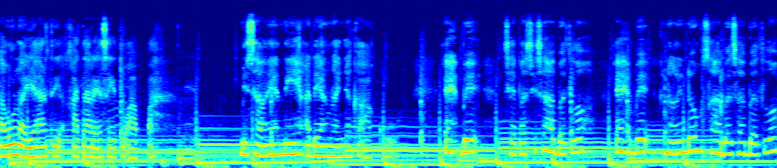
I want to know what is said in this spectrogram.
Tahu lah ya arti kata rese itu apa. Misalnya nih ada yang nanya ke aku, eh B, siapa sih sahabat lo? Eh B, kenalin dong sahabat-sahabat lo.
